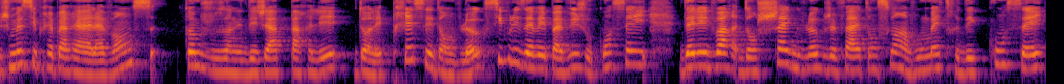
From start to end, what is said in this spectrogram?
je me suis préparée à l'avance comme je vous en ai déjà parlé dans les précédents vlogs. Si vous ne les avez pas vus, je vous conseille d'aller le voir dans chaque vlog. Je fais attention à vous mettre des conseils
